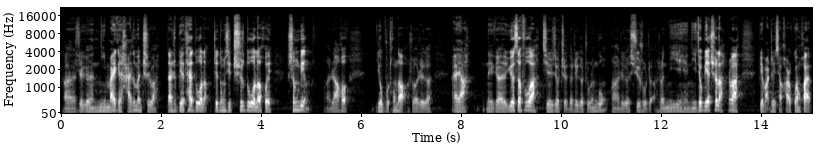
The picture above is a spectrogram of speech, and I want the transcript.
啊，这个你买给孩子们吃吧，但是别太多了，这东西吃多了会生病啊。然后又补充到说这个，哎呀，那个约瑟夫啊，其实就指的这个主人公啊，这个叙述者说你你就别吃了是吧？别把这个小孩惯坏了。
